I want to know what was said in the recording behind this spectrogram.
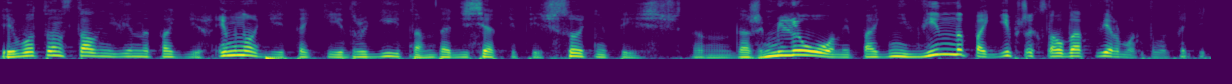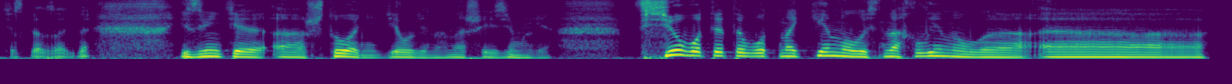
И вот он стал невинно погиб. И многие такие другие, там, да, десятки тысяч, сотни тысяч, там, даже миллионы пог... невинно погибших солдат вермахта, вы хотите сказать, да? Извините, а что они делали на нашей земле? Все вот это вот накинулось, нахлынуло, а,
